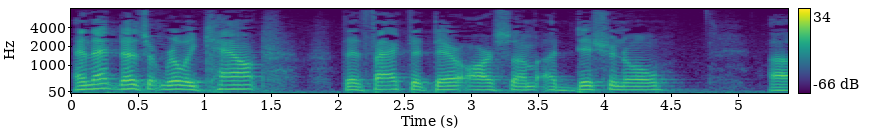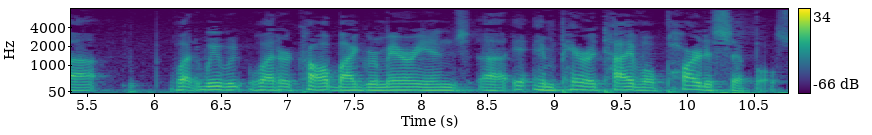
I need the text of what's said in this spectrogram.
And that doesn't really count the fact that there are some additional, uh, what we would, what are called by grammarians uh, imperatival participles.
